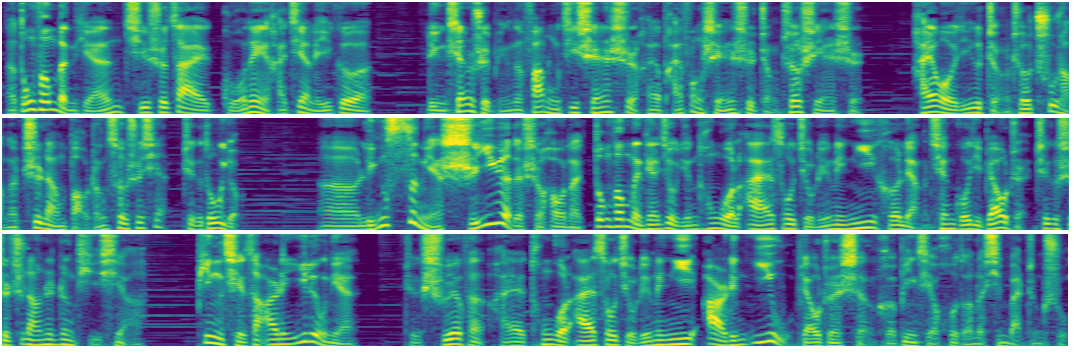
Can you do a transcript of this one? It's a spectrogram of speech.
那东风本田其实在国内还建了一个领先水平的发动机实验室，还有排放实验室、整车实验室，还有一个整车出厂的质量保证测试线，这个都有。呃，零四年十一月的时候呢，东风本田就已经通过了 ISO 九零零一和两千国际标准，这个是质量认证体系啊，并且在二零一六年这个十月份还通过了 ISO 九零零一二零一五标准审核，并且获得了新版证书。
